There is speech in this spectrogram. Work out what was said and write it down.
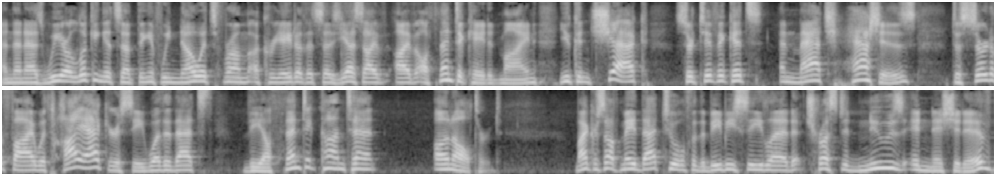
and then as we are looking at something, if we know it's from a creator that says, Yes, I've, I've authenticated mine, you can check certificates and match hashes to certify with high accuracy whether that's the authentic content unaltered. Microsoft made that tool for the BBC led Trusted News Initiative.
